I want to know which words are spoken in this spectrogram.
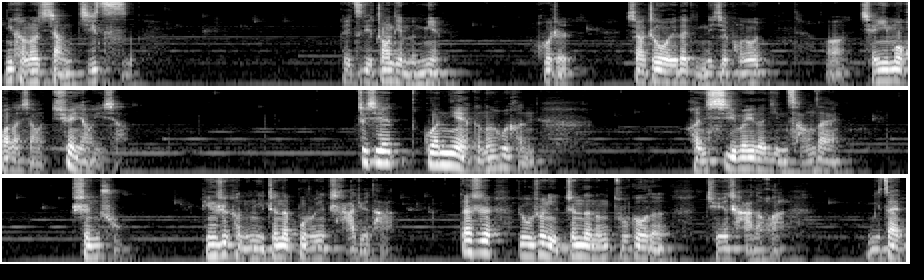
你可能想借此给自己装点门面，或者向周围的你那些朋友啊潜移默化的想炫耀一下。这些观念可能会很很细微的隐藏在深处，平时可能你真的不容易察觉它。但是，如果说你真的能足够的觉察的话，你在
